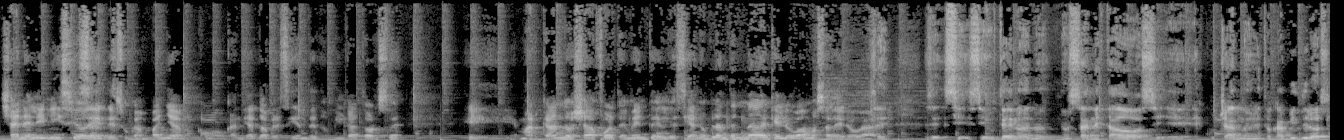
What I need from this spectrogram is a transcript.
ya en el inicio de su campaña como candidato a presidente en 2014 eh, marcando ya fuertemente, él decía, no planten nada que lo vamos a derogar. Si, ustedes nos, han estado eh, escuchando en estos capítulos,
